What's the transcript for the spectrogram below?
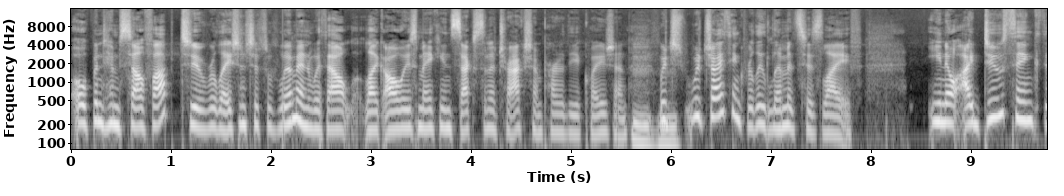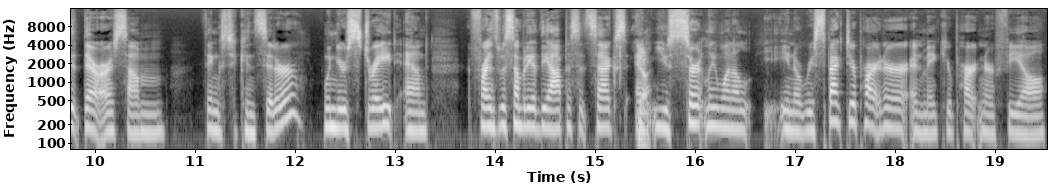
opened himself up to relationships with women without like always making sex and attraction part of the equation, mm-hmm. which which I think really limits his life. You know, I do think that there are some things to consider when you're straight and friends with somebody of the opposite sex and Yeah. you certainly want to you know respect your partner and make your partner feel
